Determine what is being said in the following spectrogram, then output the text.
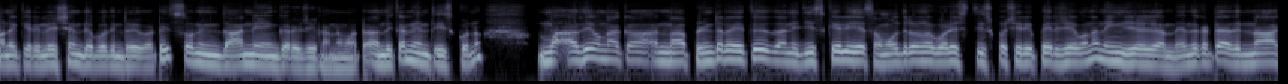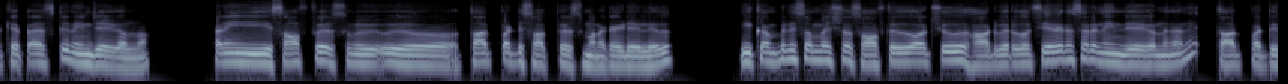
మనకి రిలేషన్ దెబ్బతింటుంది కాబట్టి సో నేను దాన్ని ఎంకరేజ్ చేయను అనమాట అందుకని నేను తీసుకున్నాను అదే నాకు నా ప్రింటర్ అయితే దాన్ని తీసుకెళ్ళి సముద్రంలో పడేసి తీసుకొచ్చి రిపేర్ చేయమన్నా నేను చేయగలను. ఎందుకంటే అది నా కెపాసిటీ నేను చేయగలను. కానీ ఈ సాఫ్ట్వేర్స్ థర్డ్ పార్టీ సాఫ్ట్వేర్స్ మనకు ఐడియా లేదు. ఈ కంపెనీ సంబంధించిన సాఫ్ట్వేర్ కావచ్చు హార్డ్వేర్ కావచ్చు ఏదైనా సరే నేను చేయగలను కానీ థర్డ్ పార్టీ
